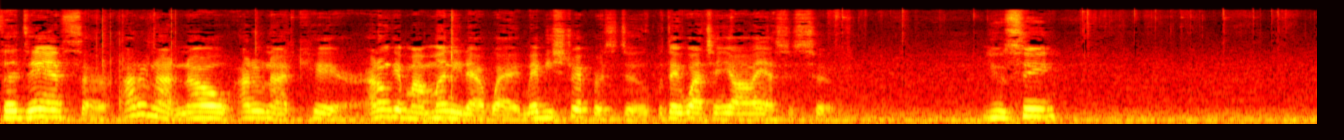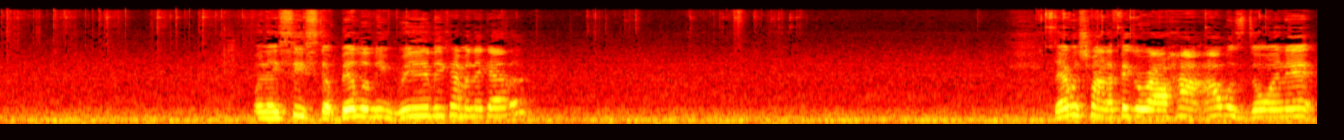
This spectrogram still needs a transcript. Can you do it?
The dancer. I do not know. I do not care. I don't get my money that way. Maybe strippers do, but they watching y'all asses too. You see? When they see stability really coming together. They was trying to figure out how I was doing it,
